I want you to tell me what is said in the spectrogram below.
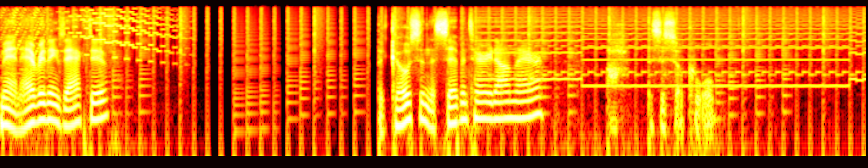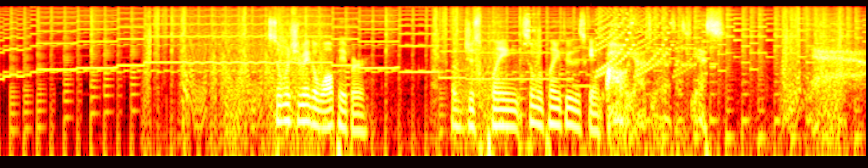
Man, everything's active. The ghosts in the cemetery down there. Ah, this is so cool. Someone should make a wallpaper of just playing, someone playing through this game. Oh yeah, that's, yes. Yeah.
